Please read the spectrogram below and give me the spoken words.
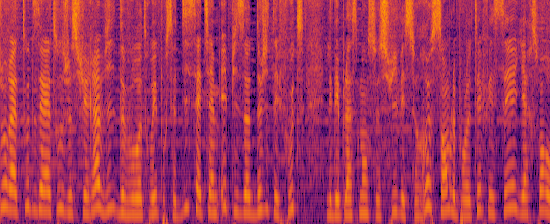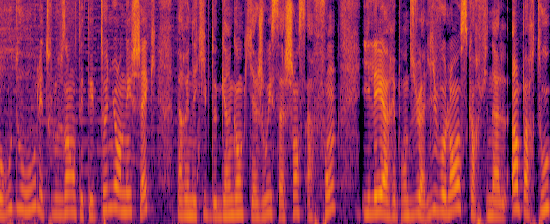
Bonjour à toutes et à tous, je suis ravie de vous retrouver pour ce 17e épisode de JT Foot. Les déplacements se suivent et se ressemblent pour le TFC. Hier soir au Roudourou, les Toulousains ont été tenus en échec par une équipe de Guingamp qui a joué sa chance à fond. Il est a répondu à l'Ivolan, score final un partout.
